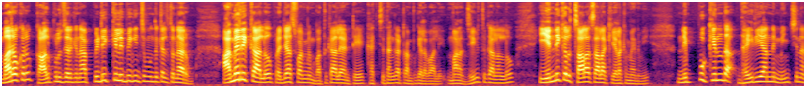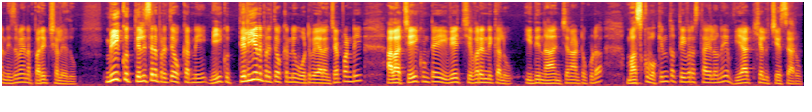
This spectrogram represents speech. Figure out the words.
మరొకరు కాల్పులు జరిగినా పిడిక్కిలి బిగించి ముందుకెళ్తున్నారు. అమెరికాలో ప్రజాస్వామ్యం బతకాలి అంటే ఖచ్చితంగా ట్రంప్ గెలవాలి. మన జీవితకాలంలో ఈ ఎన్నికలు చాలా చాలా కీలకమైనవి. నిప్పు కింద ధైర్యాన్ని మించిన నిజమైన పరీక్ష లేదు. మీకు తెలిసిన ప్రతి ఒక్కరిని మీకు తెలియని ప్రతి ఒక్కరిని ఓటు వేయాలని చెప్పండి. అలా చేయకుంటే ఇవే చివరి ఎన్నికలు. ఇది నా అంచనా అంటూ కూడా మస్కు ఒకంత తీవ్ర స్థాయిలోనే వ్యాఖ్యలు చేశారు.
